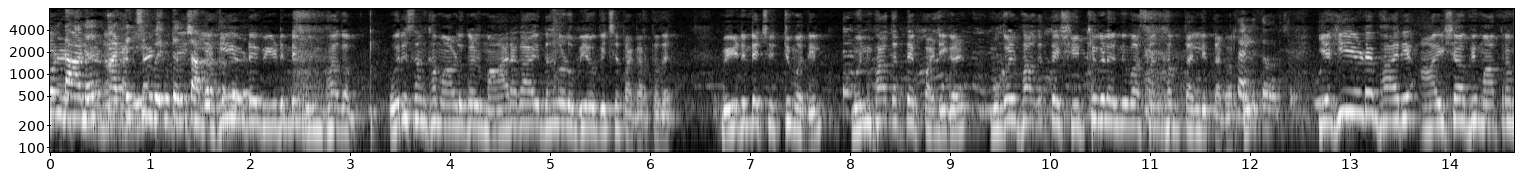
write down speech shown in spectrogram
കൊണ്ടാണ് അടിച്ചു വെട്ടും വീടിന്റെ മുൻഭാഗം ഒരു സംഘം ആളുകൾ മാരകായുധങ്ങൾ ഉപയോഗിച്ച് തകർത്തത്. വീടിന്റെ ചുറ്റുമതിൽ മുൻഭാഗത്തെ പടികൾ മുകൾ ഭാഗത്തെ ഷീറ്റുകൾ എന്നിവ സംഘം തല്ലി തകർത്തു. യഹിയയുടെ ഭാര്യ ആയിഷാഭി മാത്രം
